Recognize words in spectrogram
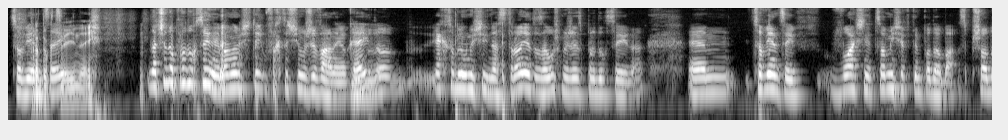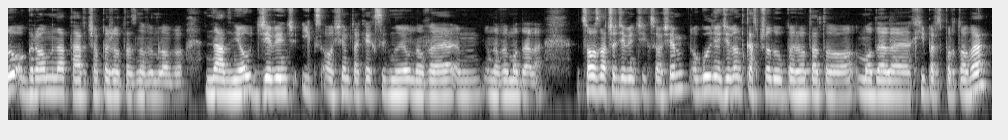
Co więcej, Produkcyjnej. znaczy no produkcyjnej, mam na myśli tej faktycznie używanej, ok? Mhm. No, jak sobie umieścili na stronie, to załóżmy, że jest produkcyjna. Co więcej, właśnie co mi się w tym podoba. Z przodu ogromna tarcza Peugeota z nowym logo. Nad nią 9X8, tak jak sygnują nowe, nowe modele. Co oznacza 9X8? Ogólnie dziewiątka z przodu Peugeota to modele hipersportowe.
